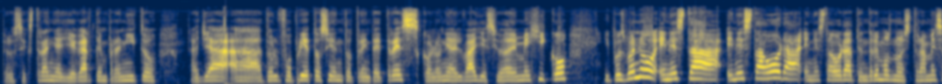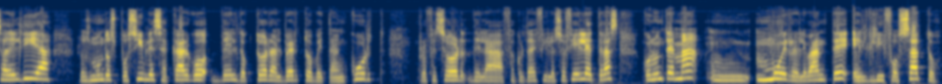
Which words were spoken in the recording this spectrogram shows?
pero se extraña llegar tempranito allá a Adolfo Prieto 133, Colonia del Valle, Ciudad de México. Y pues bueno, en esta, en esta hora, en esta hora tendremos nuestra mesa del día, los mundos posibles a cargo del doctor Alberto Betancourt, profesor de la Facultad de Filosofía y Letras, con un tema mm, muy relevante, el glifosato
